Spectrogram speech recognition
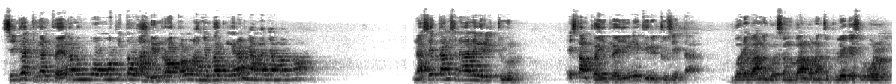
Sehingga dengan bayangan umum kita ahli neraka lah nyembah pangeran nyaman-nyaman Nah, setan seneng ngridul. Islam bayi-bayi ini diridu setan. Gue rewangi gue sembang, nanti boleh ke suul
